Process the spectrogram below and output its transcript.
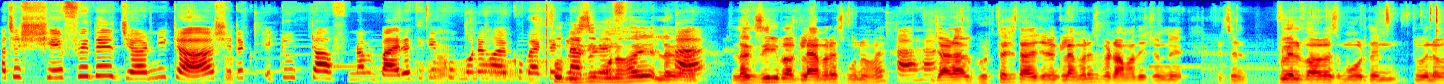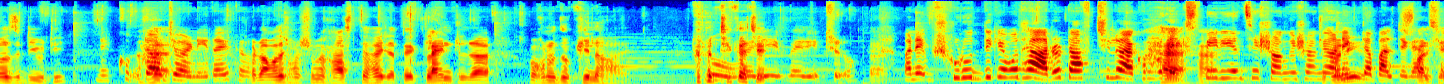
আচ্ছা শেফেদের জার্নিটা সেটা একটু টাফ না? বাইরে থেকে খুব মনে হয় খুব একটা খুব ইজি মনে হয় হ্যাঁ। লাক্সারি বা গ্ল্যামারাস মনে হয়। হ্যাঁ হ্যাঁ। যারা ঘুরতে আছে তাদের জন্য গ্ল্যামারাস বাট আমাদের জন্য it's twelve hours more than twelve hours duty খুব টাফ হ্যাঁ। জার্নি তাই তো? বাট আমাদের সবসময় হাসতে হয় যাতে ক্লায়েন্টরা কখনো দুঃখী না হয়। ঠিক আছে। ভেরি ট্রু হ্যাঁ। মানে শুরুর দিকে বোধহয় আরও টাফ ছিল এখন হ্যাঁ, হ্যাঁ। এক্সপেরিয়েন্সের সঙ্গে সঙ্গে অনেকটা পাল্টে গেছে।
